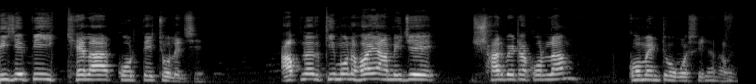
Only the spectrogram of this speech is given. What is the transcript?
বিজেপি খেলা করতে চলেছে। আপনার কি মনে হয় আমি যে সার্ভেটা করলাম? কমেন্টে অবশ্যই জানাবেন।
